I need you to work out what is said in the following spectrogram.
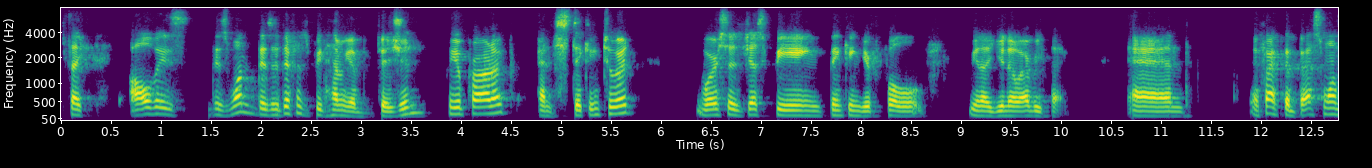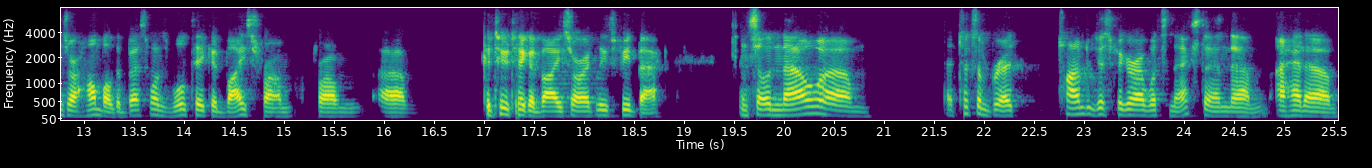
It's like always there's one there's a difference between having a vision for your product and sticking to it versus just being thinking you're full, you know, you know everything. And in fact, the best ones are humble. The best ones will take advice from from um, continue to take advice or at least feedback. And so now um, it took some time to just figure out what's next. And um, I had a,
